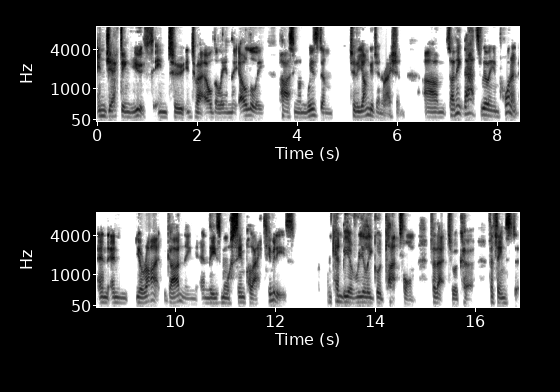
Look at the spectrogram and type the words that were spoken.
injecting youth into into our elderly, and the elderly passing on wisdom to the younger generation. Um, so I think that's really important. And and you're right, gardening and these more simple activities can be a really good platform for that to occur. For things to,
